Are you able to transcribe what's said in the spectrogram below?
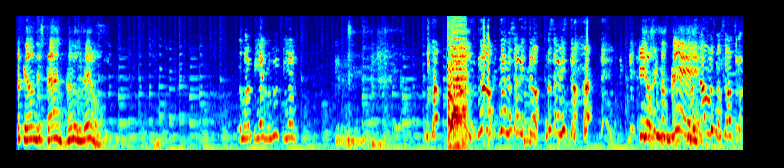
¿Pero que ¿Dónde están? No los veo. Nos va a pillar, nos va a pillar. No, no nos ha visto, nos ha visto. ¡Y los No encontré! somos nosotros,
